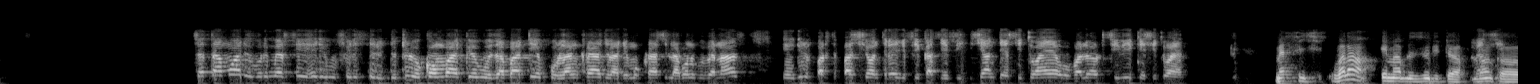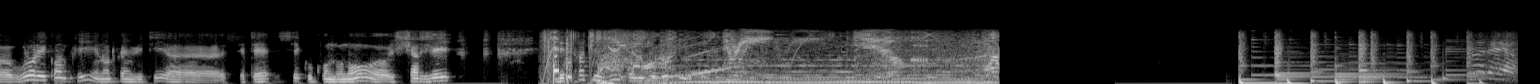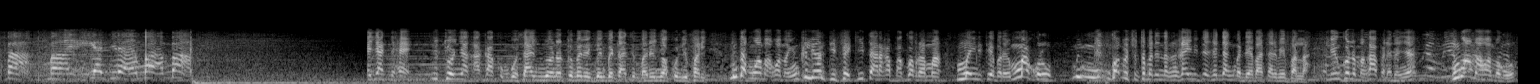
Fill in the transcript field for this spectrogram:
C'est à moi de vous remercier et de vous féliciter de tout le combat que vous abattez pour l'ancrage de la démocratie, de la bonne gouvernance et d'une participation très efficace et efficiente des citoyens aux valeurs civiques et citoyennes. Merci. Voilà, aimables auditeurs. Donc, euh, vous l'aurez compris, notre invité, euh, c'était Sekou Kondono, euh, chargé des stratégies au niveau de jate he ito nya ka ka kumbo sa nyono to bele gbengbe tati bare nyako ni fari nda mo ma ko ma ngi client fe ki tara ka pa kobra ma mai ni te bare ma ko ko be to bade na ngai ni te dang bade ba sare be falla lin ko ma ka fala benya mo ma wa ma go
